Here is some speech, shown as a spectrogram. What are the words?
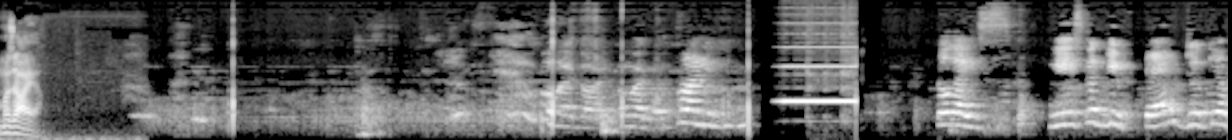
मज़ा आया। तो गाइस ये इसका गिफ्ट है जो कि अब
